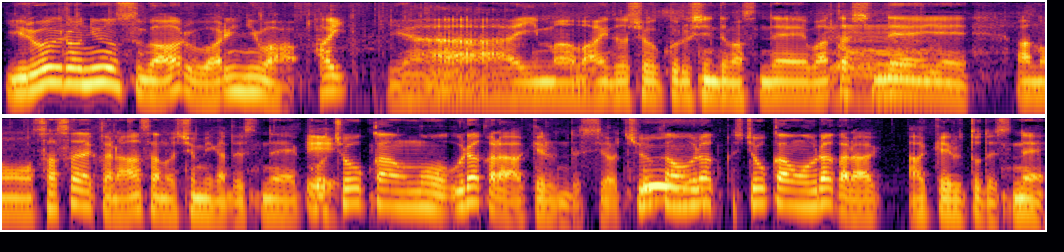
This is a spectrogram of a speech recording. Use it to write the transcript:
いろいろニュースがある割には、はい、いや今、ワイドショー苦しんでますね、私ね、あのささやかな朝の趣味がですね、こう長官を裏から開けるんですよ、中間を裏長官を裏から開けると、ですね、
